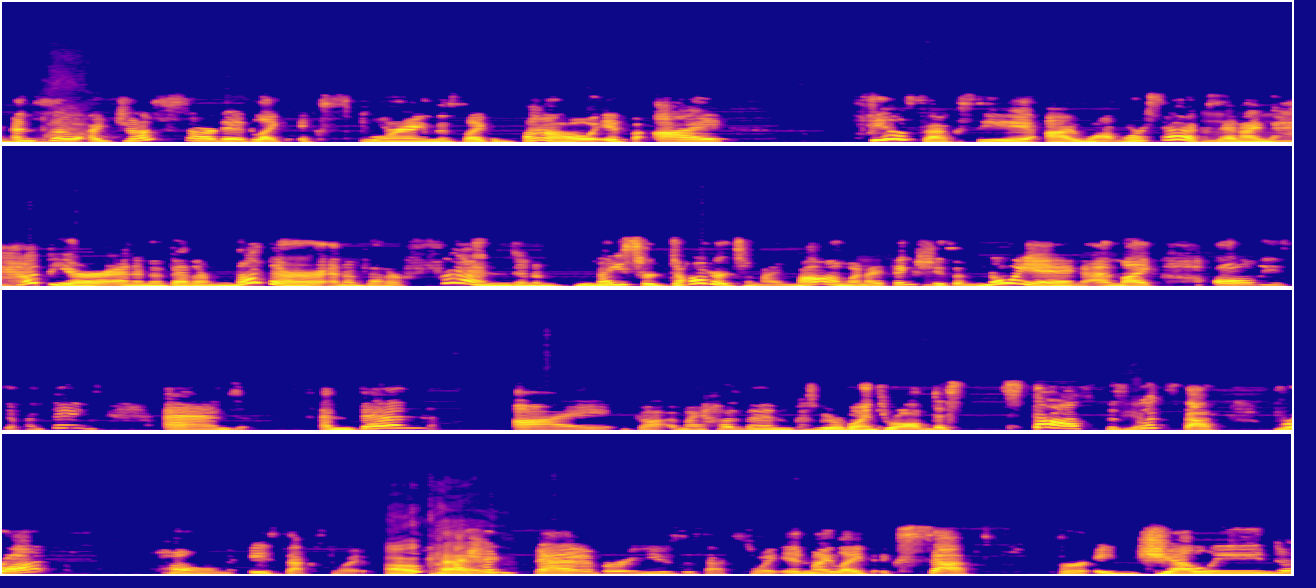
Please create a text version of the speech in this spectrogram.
And so I just started like exploring this like, wow, if I feel sexy, I want more sex and I'm Mhm. happier and I'm a better mother and a Mhm. better friend and a nicer daughter to my mom when I think Mhm. she's annoying and like all these different things. And and then I got my husband because we were going through all this stuff, this Yeah. good stuff, brought home a sex toy. okay. I had never used a sex toy in my life except for a jellied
